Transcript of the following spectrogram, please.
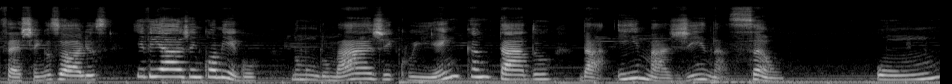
Fechem os olhos e viajem comigo no mundo mágico e encantado da imaginação. Um,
